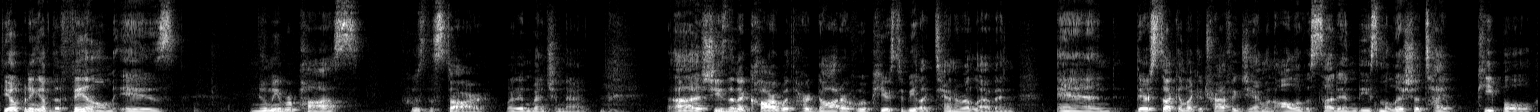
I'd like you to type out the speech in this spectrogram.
the opening of the film is Noomi Rapace, who's the star. I didn't mention that. Mm-hmm. Uh, she's in a car with her daughter, who appears to be like 10 or 11, and they're stuck in like a traffic jam when all of a sudden these militia type people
